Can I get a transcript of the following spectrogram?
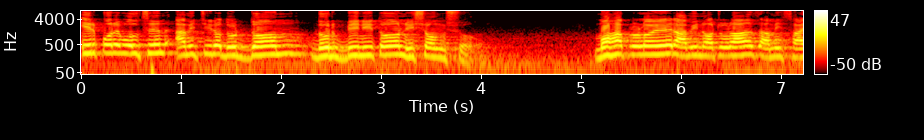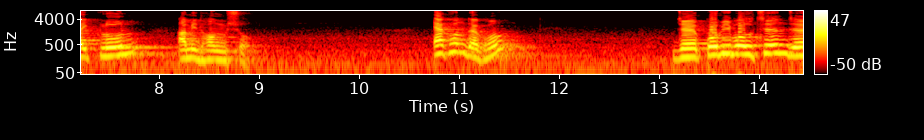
এরপরে বলছেন, আমি চির দুর্দম দুর্বিনীত, নৃশংস। মহাপ্রলয়ের আমি নটরাজ, আমি সাইক্লোন, আমি ধ্বংস। এখন দেখো যে কবি বলছেন যে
